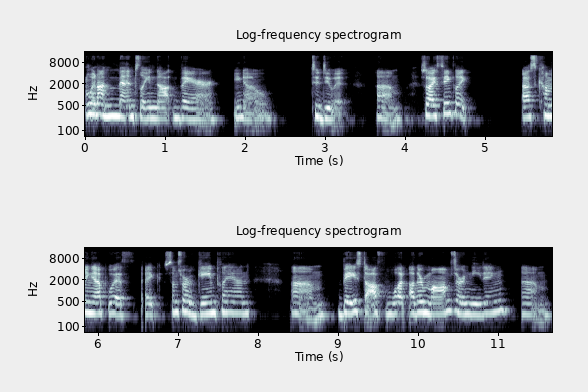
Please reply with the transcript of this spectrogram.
when I'm mentally not there, you know, to do it. Um, so I think like us coming up with like some sort of game plan um, based off what other moms are needing um,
